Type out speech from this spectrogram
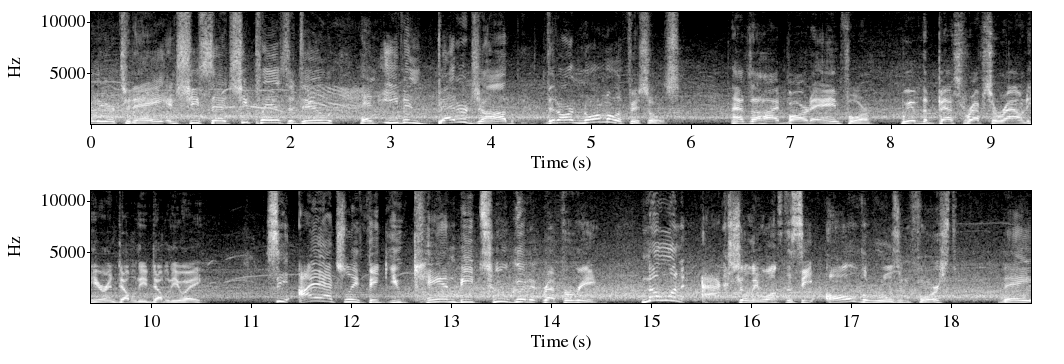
earlier today, and she said she plans to do an even better job than our normal officials. That's a high bar to aim for. We have the best refs around here in WWE. See, I actually think you can be too good at refereeing. No one actually wants to see all the rules enforced. They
